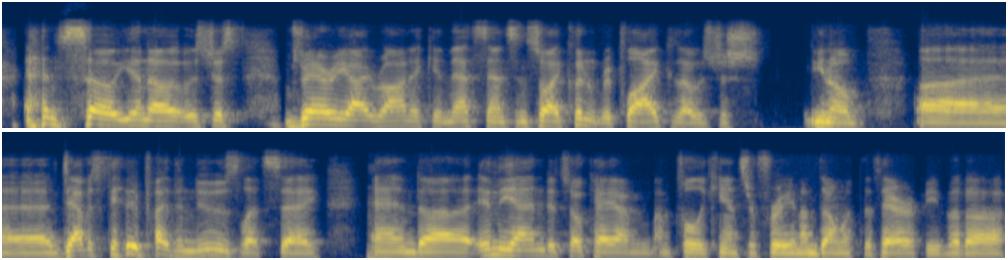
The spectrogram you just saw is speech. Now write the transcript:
and so you know it was just very ironic in that sense. And so I couldn't reply because I was just you know, uh, devastated by the news, let's say. Hmm. And uh, in the end, it's okay. I'm I'm fully cancer free and I'm done with the therapy. But uh,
